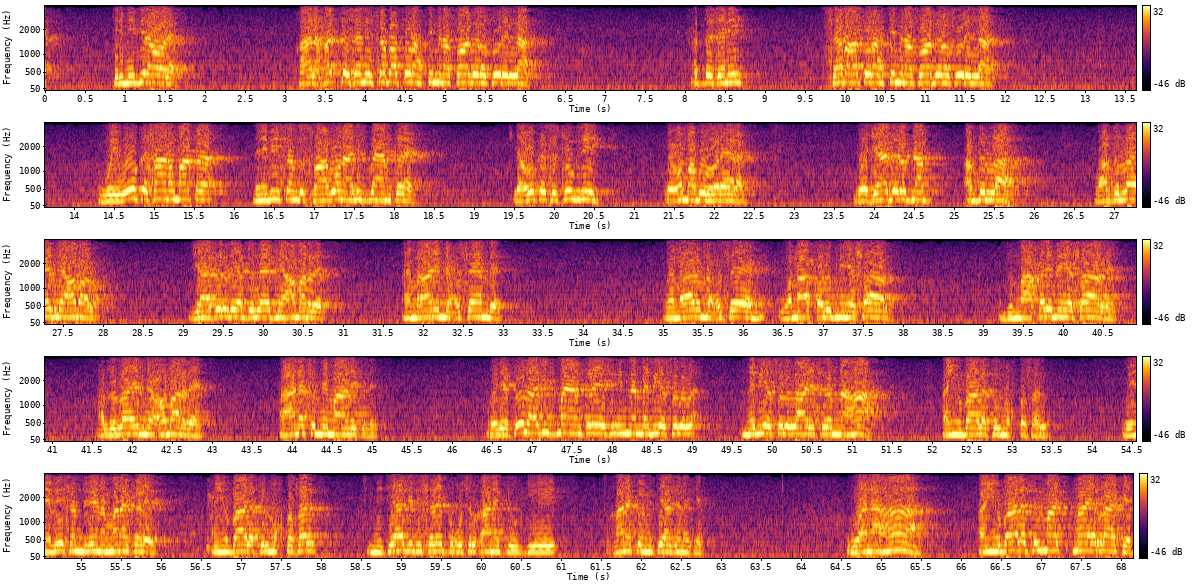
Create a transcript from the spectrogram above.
ترمذی راوړی قال حدثني سبعة رهط من اصحاب رسول الله حدثني سبعة رهط من اصحاب رسول الله وی وو کسانو ماته د نبی سم د صحابون حدیث بیان کړه چې هغه کس څوک دي او هم ابو هريره جابر بن عبد الله عبد الله ابن عمر جابر بن عبد الله ابن عمر ده عمران بن حسين ده عمران بن حسين ومعقل بن يسار معقل بن يسار ده عبد الله ابن عمر ده انس ابن مالک دی و دې ټول حدیث ما ان کړی چې ان النبي صلی الله نبی صلی الله علیه وسلم نه ها ان یبال فی المختصل و نبی سم دې نه منع کړي ان یبال فی المختصل چې امتیاز دې سره په غسل خانه کې وکي خانه کې امتیاز نه کې ونها ان یبال فی الماء الراکب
